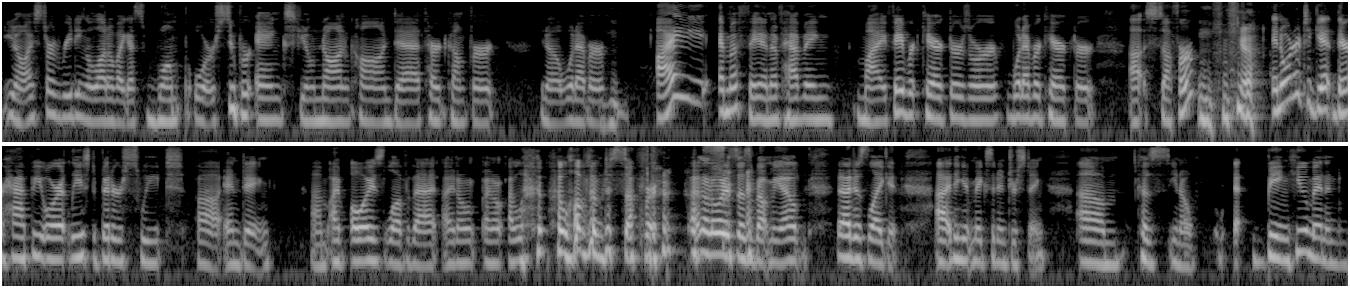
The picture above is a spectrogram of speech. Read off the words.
you know i started reading a lot of i guess whump or super angst you know non-con death hard comfort you know whatever Mhm. i am a fan of having my favorite characters or whatever character uh, suffer yeah. in order to get their happy or at least bittersweet uh, ending. Um, I've always loved that. I don't, I don't, I, lo- I love them to suffer. I don't know what it says about me. I, don't, I just like it. Uh, I think it makes it interesting. Um, because you know, eh, being human in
